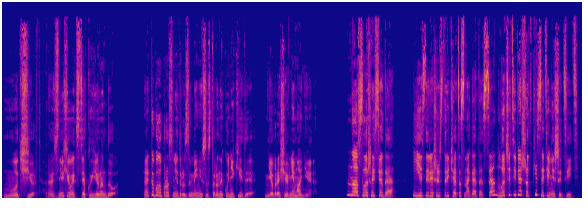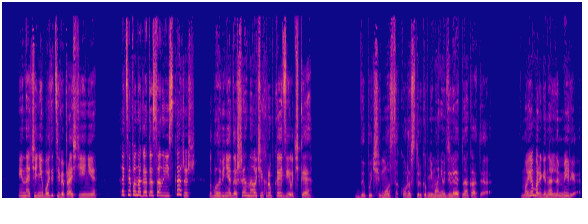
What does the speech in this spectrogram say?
Вот черт, разнюхивает всякую ерунду. Это было просто недоразумение со стороны Куникиды, не обращай внимания. Но слушай сюда. Если решишь встречаться с Нагата-сан, лучше тебе шутки с этим не шутить. Иначе не будет тебе прощения. Хотя по Нагата-сану не скажешь, в глубине души она очень хрупкая девочка. Да почему Сакура столько внимания уделяет Нагата? В моем оригинальном мире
